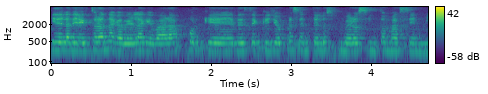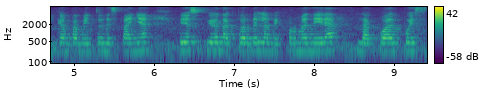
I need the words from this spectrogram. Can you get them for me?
y de la directora Ana Gabriela Guevara porque desde que yo presenté los primeros síntomas en mi campamento en España, ellos supieron actuar de la mejor manera, la cual pues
